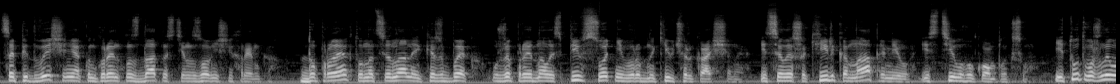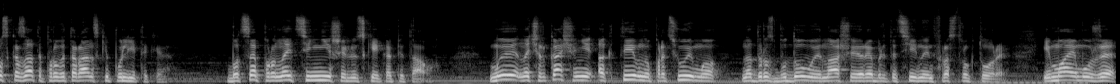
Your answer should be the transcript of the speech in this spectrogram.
це підвищення конкурентноздатності на зовнішніх ринках. До проекту Національний кешбек уже приєднались півсотні виробників Черкащини, і це лише кілька напрямів із цілого комплексу. І тут важливо сказати про ветеранські політики, бо це про найцінніший людський капітал. Ми на Черкащині активно працюємо над розбудовою нашої реабілітаційної інфраструктури і маємо вже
